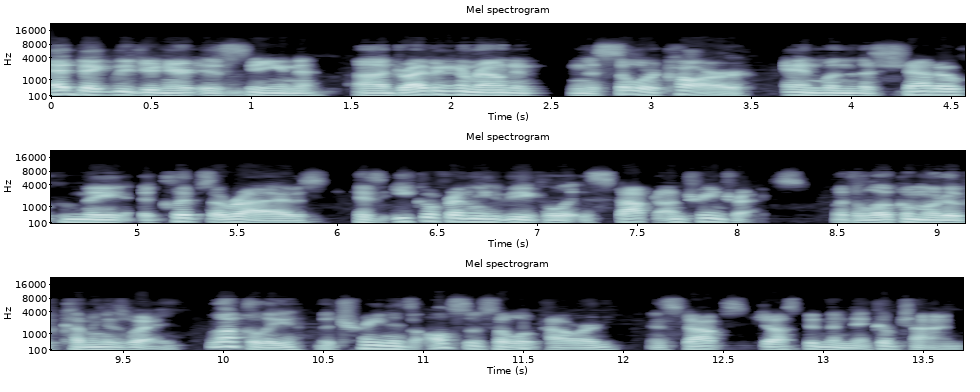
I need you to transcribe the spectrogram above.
Ed Begley Jr. is seen uh, driving around in, in a solar car, and when the shadow from the eclipse arrives, his eco friendly vehicle is stopped on train tracks, with a locomotive coming his way. Luckily, the train is also solar powered and stops just in the nick of time.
